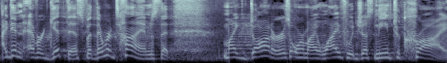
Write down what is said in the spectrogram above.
I didn't ever get this, but there were times that my daughters or my wife would just need to cry.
